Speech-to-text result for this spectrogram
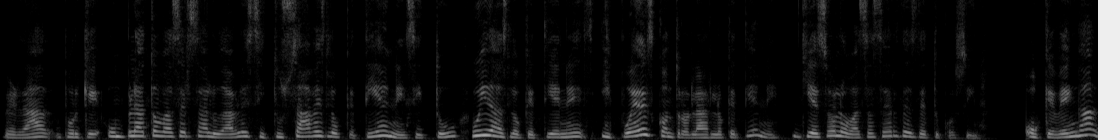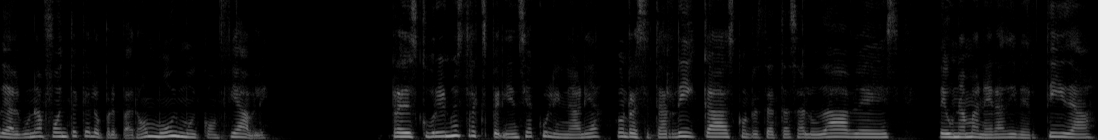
¿verdad? Porque un plato va a ser saludable si tú sabes lo que tiene, si tú cuidas lo que tienes y puedes controlar lo que tiene. Y eso lo vas a hacer desde tu cocina. O que venga de alguna fuente que lo preparó muy, muy confiable. Redescubrir nuestra experiencia culinaria con recetas ricas, con recetas saludables, de una manera divertida.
